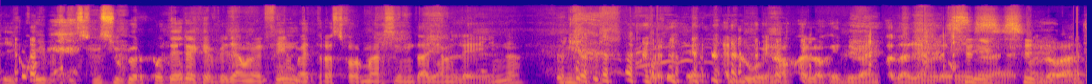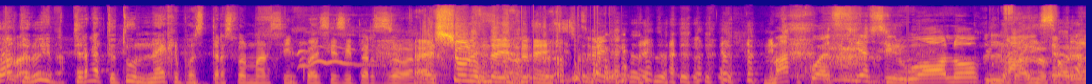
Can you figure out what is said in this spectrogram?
il cui il superpotere che vediamo nel film è trasformarsi in Diane Lane è lui, no? Quello che diventa Diane Lane. Sì, eh, sì. Tra l'altro, lui, tra l'altro, tu non è che può trasformarsi in qualsiasi persona, è solo in Diane Lane. Ma qualsiasi ruolo gli fanno, fare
